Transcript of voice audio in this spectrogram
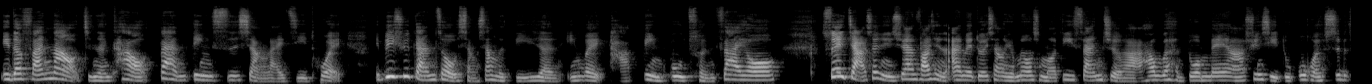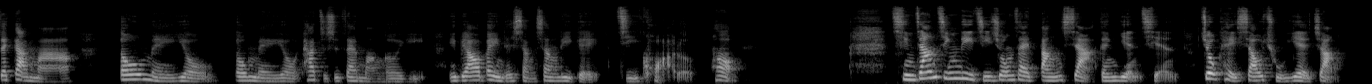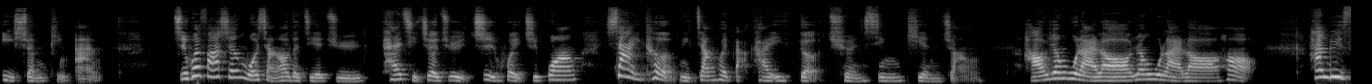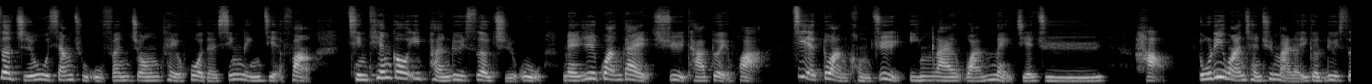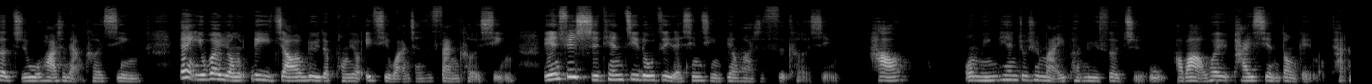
你的烦恼只能靠淡定思想来击退。你必须赶走想象的敌人，因为他并不存在哦。所以，假设你现在发现的暧昧对象有没有什么第三者啊？他会不会很多妹啊？讯息读不回，是不是在干嘛？都没有，都没有，他只是在忙而已。你不要被你的想象力给击垮了，哈。请将精力集中在当下跟眼前，就可以消除业障，一生平安。只会发生我想要的结局。开启这句智慧之光，下一刻你将会打开一个全新篇章。好，任务来了，任务来了，哈！和绿色植物相处五分钟，可以获得心灵解放。请添购一盆绿色植物，每日灌溉，需与它对话，戒断恐惧，迎来完美结局。好。独立完成去买了一个绿色植物花是两颗星，跟一位容易焦虑的朋友一起完成是三颗星，连续十天记录自己的心情变化是四颗星。好，我明天就去买一盆绿色植物，好不好？我会拍限动给你们看。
